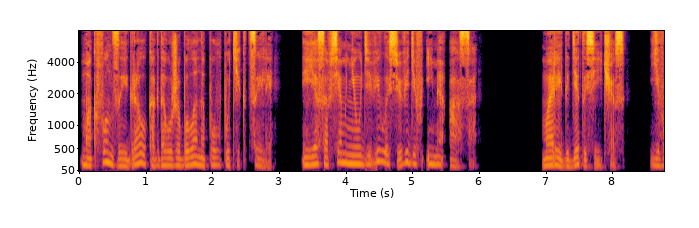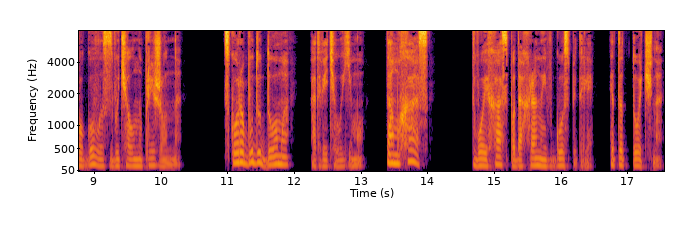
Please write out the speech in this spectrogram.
Макфон заиграл, когда уже была на полпути к цели, и я совсем не удивилась, увидев имя Аса. «Мари, где ты сейчас?» Его голос звучал напряженно. «Скоро буду дома», — ответила ему. «Там Хас». «Твой Хас под охраной в госпитале. Это точно.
